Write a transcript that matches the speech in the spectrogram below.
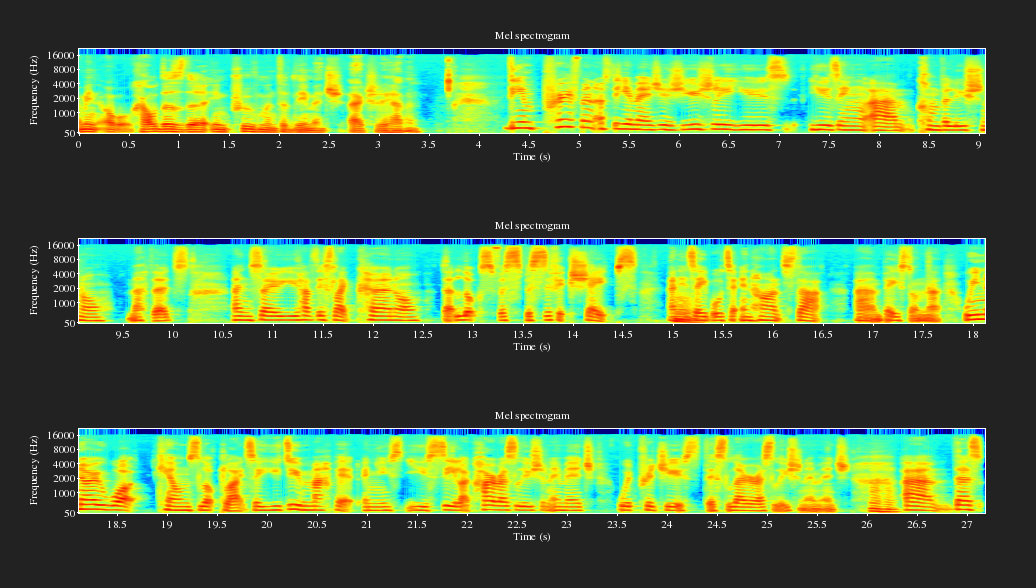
I mean, oh, how does the improvement of the image actually happen? The improvement of the image is usually used using um, convolutional methods. And so you have this like kernel that looks for specific shapes and is able to enhance that um, based on that. We know what kilns look like. So you do map it and you, you see like high resolution image would produce this low resolution image. Um, there's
